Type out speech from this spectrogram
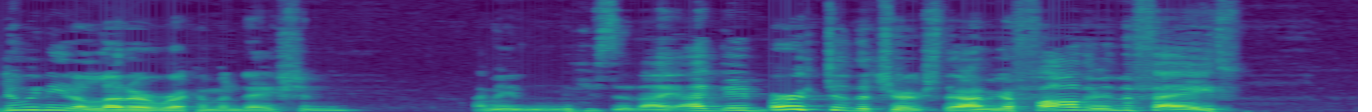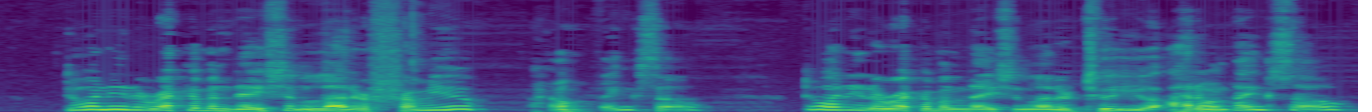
do we need a letter of recommendation? I mean, he said, I, I gave birth to the church there. I'm your father in the faith. Do I need a recommendation letter from you? I don't think so. Do I need a recommendation letter to you? I don't think so.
